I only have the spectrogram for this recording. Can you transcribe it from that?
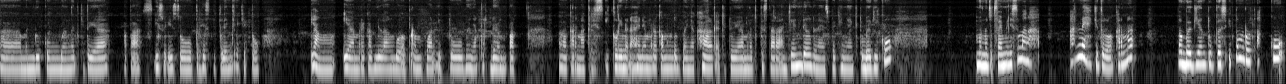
uh, mendukung banget gitu ya apa isu-isu krisis iklim kayak gitu. Yang ya mereka bilang bahwa perempuan itu banyak terdampak uh, karena krisis iklim dan akhirnya mereka menuntut banyak hal kayak gitu ya menuntut kesetaraan gender dan lain sebagainya gitu. Bagiku menuntut feminisme malah aneh gitu loh karena pembagian tugas itu menurut aku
